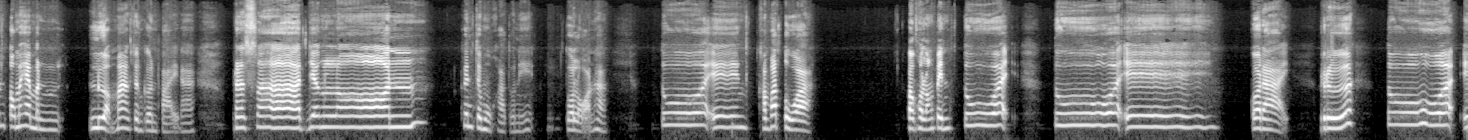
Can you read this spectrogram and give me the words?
นต้องไม่ให้มันเหลื่อมมากจนเกินไปนะคะประสาทยังหลอน ขึ้นจมูกค่ะตัวนี้ ตัวหลอนค่ะ ตัวเองคำว่าตัวบางคนร้องเป็นตัว ตัวเอง ก็ได้ หรือตัวเอ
